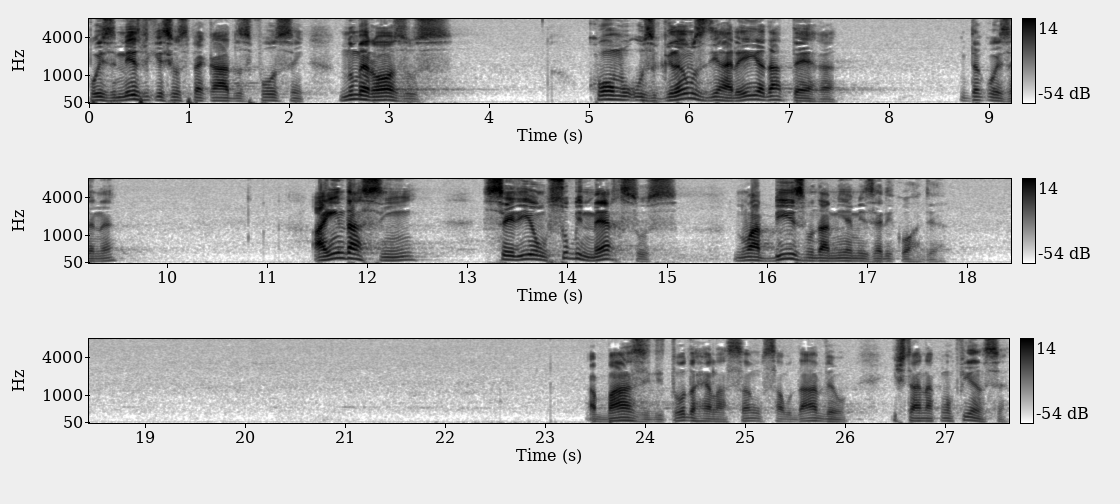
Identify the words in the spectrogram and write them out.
pois mesmo que seus pecados fossem numerosos, como os grãos de areia da terra, muita coisa, né? Ainda assim, seriam submersos no abismo da minha misericórdia. A base de toda relação saudável está na confiança.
